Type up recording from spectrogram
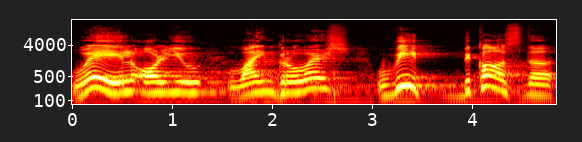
wail, all you wine growers, weep because the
